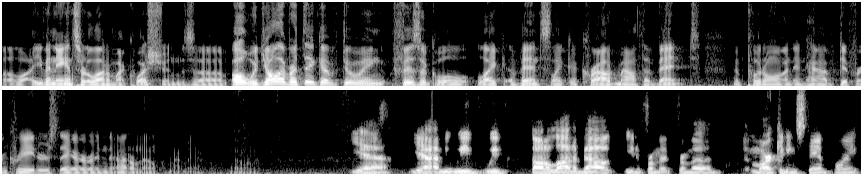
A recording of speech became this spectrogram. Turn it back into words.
lot, even answered a lot of my questions. Uh, oh, would y'all ever think of doing physical like events, like a Crowdmouth event, and put on and have different creators there? And I don't know. I mean, I don't know. Yeah, yeah. I mean, we've we've thought a lot about you know from a from a marketing standpoint.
